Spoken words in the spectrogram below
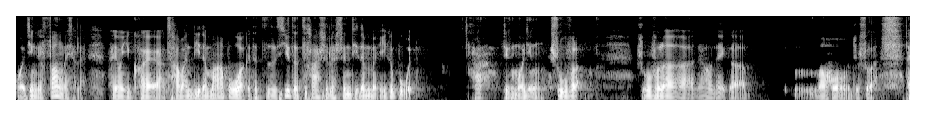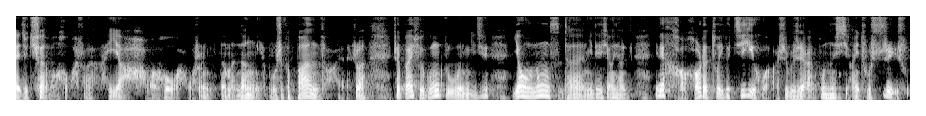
魔镜给放了下来，还用一块啊擦完地的抹布啊，给他仔细的擦拭了身体的每一个部位。啊，这个魔镜舒服了，舒服了，然后那个。王后就说，他也就劝王后啊，说：“哎呀，王后啊，我说你那么弄也不是个办法呀，说这白雪公主，你这要弄死她，你得想想，你得好好的做一个计划，是不是？不能想一出是一出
